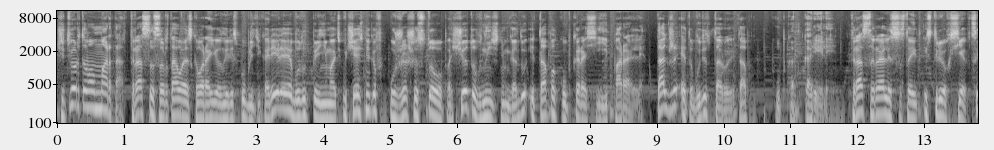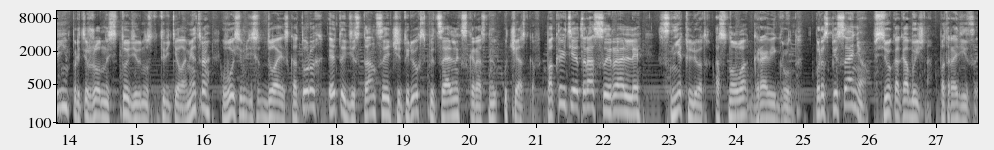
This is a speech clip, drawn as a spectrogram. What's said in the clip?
4 марта трассы Сартовальского района Республики Карелия будут принимать участников уже шестого по счету в нынешнем году этапа Кубка России по ралли. Также это будет второй этап Кубка Карелии. Трасса ралли состоит из трех секций, протяженность 193 километра, 82 из которых – это дистанция четырех специальных скоростных участков. Покрытие трассы ралли – снег-лед, основа гравий-грунт. По расписанию все как обычно, по традиции.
